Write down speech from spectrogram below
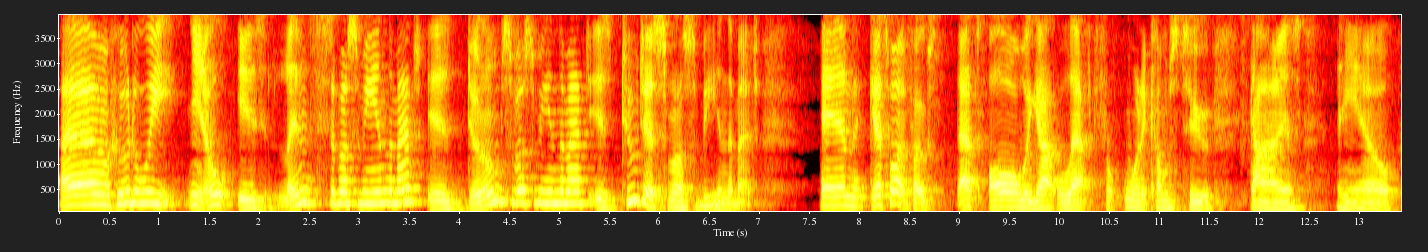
Uh, who do we, you know, is Lenz supposed to be in the match? Is Durm supposed to be in the match? Is Tuta supposed to be in the match? And guess what, folks? That's all we got left for when it comes to guys, you know,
